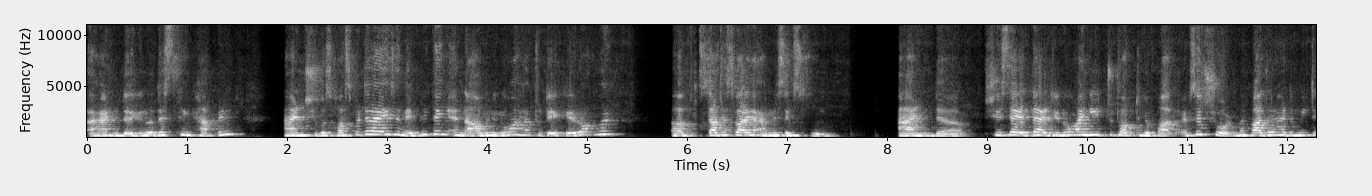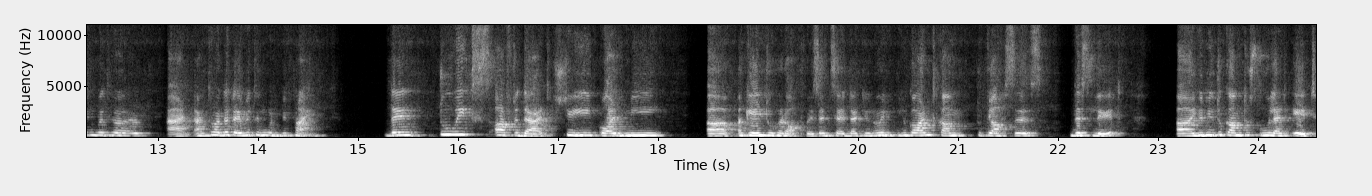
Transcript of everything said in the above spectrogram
And, uh, you know, this thing happened and she was hospitalized and everything. And now, you know, I have to take care of her. Uh, that is why I'm missing school. And uh, she said that, you know, I need to talk to your father. I said, sure. My father had a meeting with her and I thought that everything would be fine. Then two weeks after that, she called me uh, again to her office and said that, you know, you can't come to classes this late. Uh, you need to come to school at eight.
